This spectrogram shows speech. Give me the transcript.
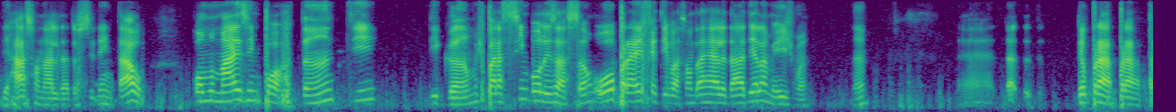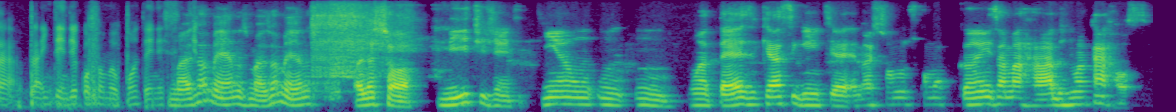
de racionalidade ocidental, como mais importante, digamos, para a simbolização ou para a efetivação da realidade ela mesma. Né? É, deu para entender qual foi o meu ponto aí nesse Mais sentido? ou menos, mais ou menos. Olha só, Nietzsche, gente, tinha um, um, um, uma tese que é a seguinte: é, nós somos como cães amarrados numa carroça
